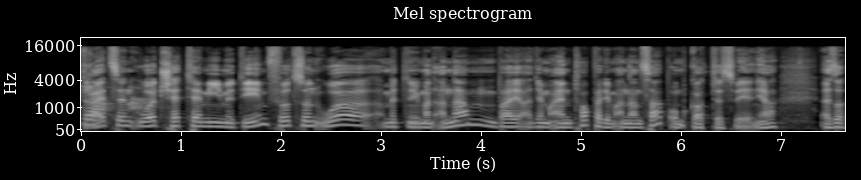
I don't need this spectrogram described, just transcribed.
13 ja. Uhr Chattermin mit dem, 14 Uhr mit jemand anderem, bei dem einen Top, bei dem anderen Sub, um Gottes Willen, ja. Also.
